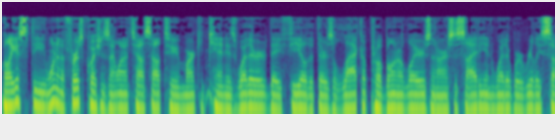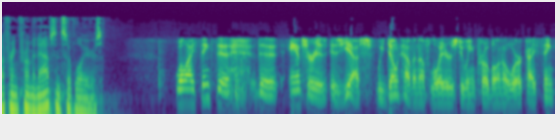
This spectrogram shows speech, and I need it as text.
Well, I guess the one of the first questions I want to toss out to Mark and Ken is whether they feel that there's a lack of pro bono lawyers in our society and whether we're really suffering from an absence of lawyers. Well, I think the the answer is is yes. We don't have enough lawyers doing pro bono work. I think,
